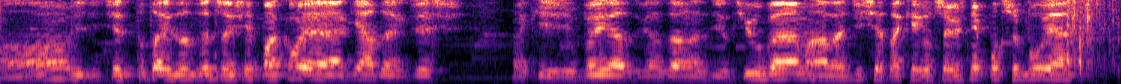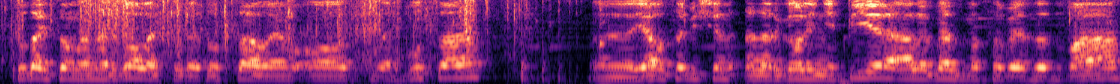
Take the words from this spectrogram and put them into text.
No, widzicie, tutaj zazwyczaj się pakuje, jak jadę gdzieś na jakiś wyjazd związany z YouTube'em, ale dzisiaj takiego czegoś nie potrzebuję. Tutaj są energole, które dostałem od Nervusa. E, Ja osobiście energoli nie piję, ale wezmę sobie ze dwa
